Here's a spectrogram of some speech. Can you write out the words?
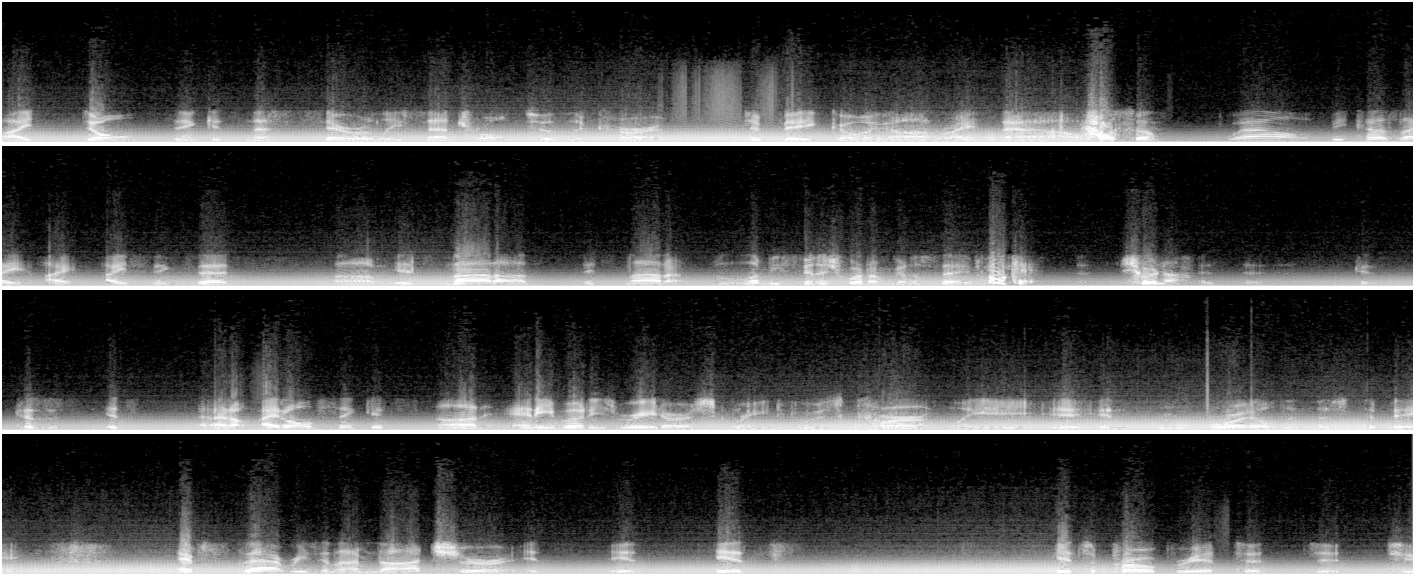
I don't think it's necessarily central to the current debate going on right now. How so? Well, because I, I, I think that um, it's not on it's not a, let me finish what I'm going to say. Okay, sure enough. because it's, it's I don't I don't think it's on anybody's radar screen who is currently in, embroiled in this debate, and for that reason, I'm not sure it's it it's it's appropriate to to to,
